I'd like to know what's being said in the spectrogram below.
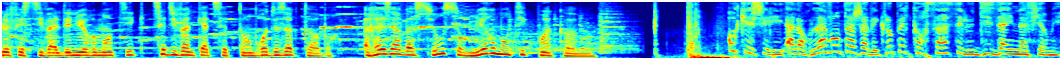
Le Festival des Nuits Romantiques, c'est du 24 septembre au 2 octobre. Réservation sur nuitsromantiques.com. Ok chérie, alors l'avantage avec l'Opel Corsa, c'est le design affirmé.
